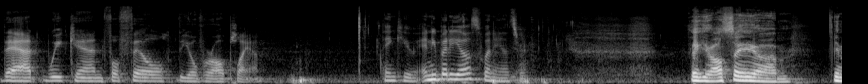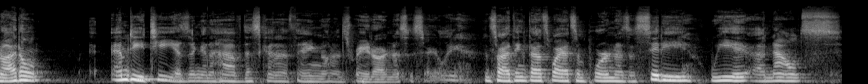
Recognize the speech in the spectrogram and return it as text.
that we can fulfill the overall plan. Thank you. Anybody else want to answer? Thank you. I'll say, um, you know, I don't, MDT isn't going to have this kind of thing on its radar necessarily. And so I think that's why it's important as a city, we announce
